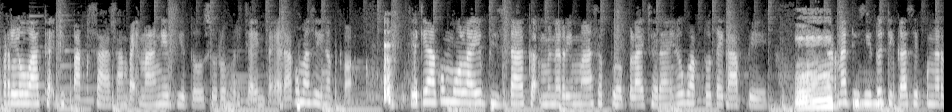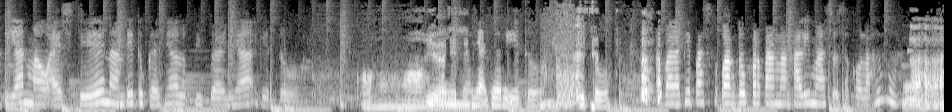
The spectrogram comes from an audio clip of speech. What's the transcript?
perlu agak dipaksa sampai nangis gitu suruh ngerjain PR aku masih inget kok jadi aku mulai bisa agak menerima sebuah pelajaran itu waktu TKB hmm. karena di situ dikasih pengertian mau SD nanti tugasnya lebih banyak gitu Oh iya, iya. Banyak dari itu, gitu. Apalagi pas waktu pertama kali masuk sekolah, uh,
